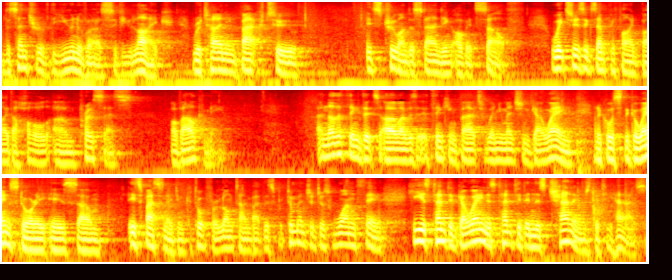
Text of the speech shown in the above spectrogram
the center of the universe, if you like, returning back to its true understanding of itself, which is exemplified by the whole um, process of alchemy. Another thing that um, I was thinking about when you mentioned Gawain, and of course the Gawain story is, um, is fascinating. We could talk for a long time about this, but to mention just one thing, he is tempted, Gawain is tempted in this challenge that he has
